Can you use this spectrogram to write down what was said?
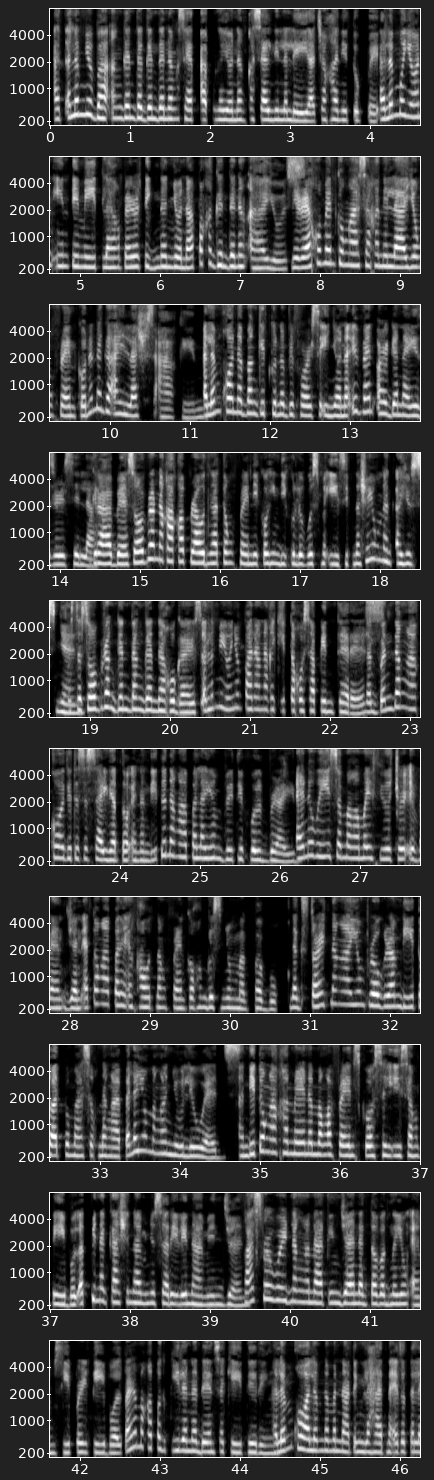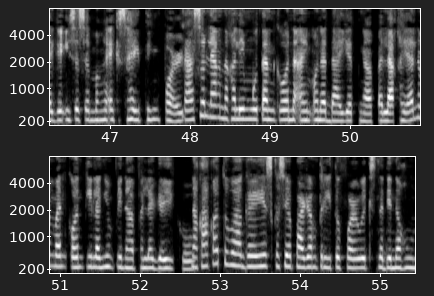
At alam nyo ba, ang ganda-ganda ng setup ngayon ng kasal nila Leia tsaka ni Tupe. Alam mo yon intimate lang, pero tignan nyo, napakaganda ng ayos. Nirecommend ko nga sa kanila yung friend ko na nag-eyelash sa akin. Alam ko, nabanggit ko na before sa inyo na event organizer sila. Grabe, sobrang nakaka-proud nga tong friend ko, hindi ko lubos maisip na siya yung nag-ayos niyan. Basta sobrang gandang-ganda ko guys. Alam niyo yun, yung parang nakikita ko sa Pinterest. Nagbanda nga ako dito sa side na to, and nandito na nga pala yung beautiful bride. Anyway, sa mga may future event dyan, eto nga pala yung account ng friend ko kung gusto nyong magpabook. Nag-start na nga yung program dito at pumasok na nga pala yung mga newlyweds. Andito nga kami ng mga friends ko sa isang table at pinagkasya namin yung sarili namin dyan. Fast forward na nga natin dyan, nagtawag na yung MC per table para makapagpila na din sa catering. Alam ko, alam naman nating lahat na ito talaga isa sa mga exciting part. Kaso lang, nakalimutan ko na I'm on a diet nga pala, kaya naman konti lang yung pinapalagay ko. Nakakatuwa guys, kasi parang 3 to 4 weeks na din akong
